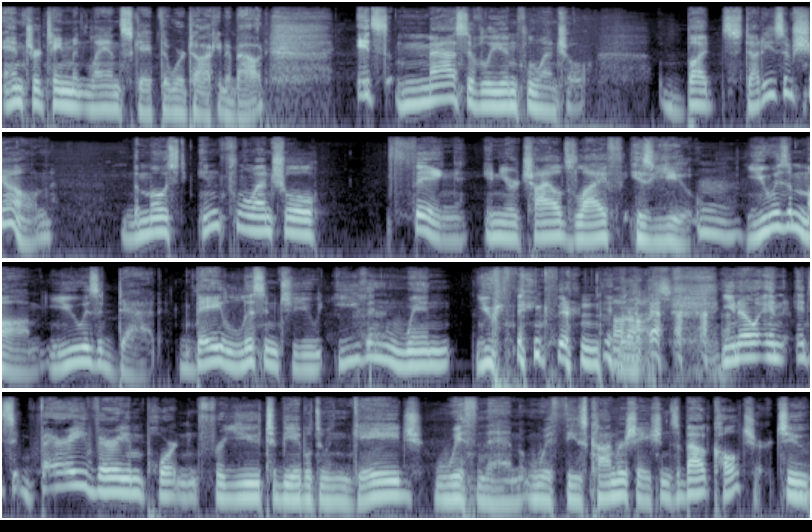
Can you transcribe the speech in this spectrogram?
entertainment landscape that we're talking about, it's massively influential. But studies have shown the most influential thing in your child's life is you. Hmm. You as a mom, you as a dad. They listen to you even when you think they're not. you know, and it's very, very important for you to be able to engage with them with these conversations about culture, to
